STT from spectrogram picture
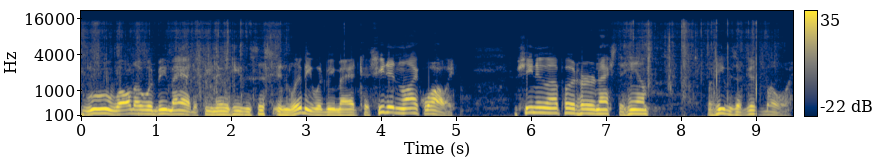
Ooh, Waldo would be mad if he knew he was this, and Libby would be mad because she didn't like Wally. If she knew I put her next to him, well, he was a good boy.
